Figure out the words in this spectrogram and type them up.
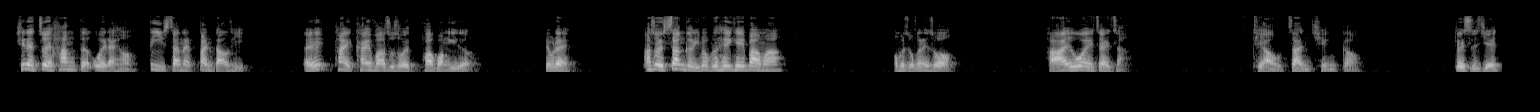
现在最夯的未来哈，第三代半导体，哎，它也开发出所谓抛光翼了，对不对？啊，所以上个礼拜不是黑 K 棒吗？我们怎么跟你说？还会再涨，挑战前高。对时间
